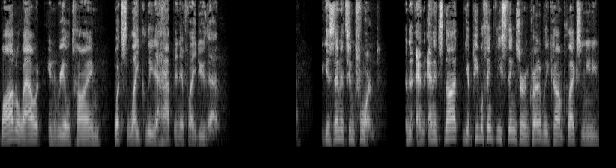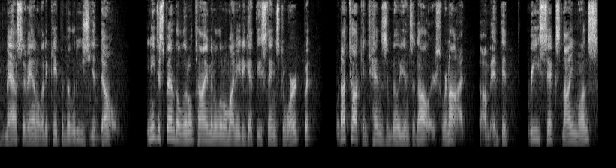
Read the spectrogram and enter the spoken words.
model out in real time what's likely to happen if I do that. Because then it's informed. And, and, and it's not, you know, people think these things are incredibly complex and you need massive analytic capabilities. You don't. You need to spend a little time and a little money to get these things to work, but we're not talking tens of millions of dollars. We're not. Um, it, it, three, six, nine months,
